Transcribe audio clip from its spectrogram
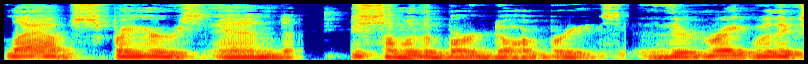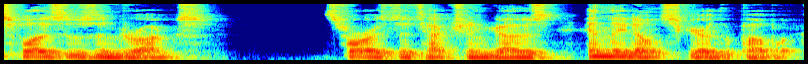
Labs, Springers, and some of the bird dog breeds. They're great with explosives and drugs as far as detection goes, and they don't scare the public.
